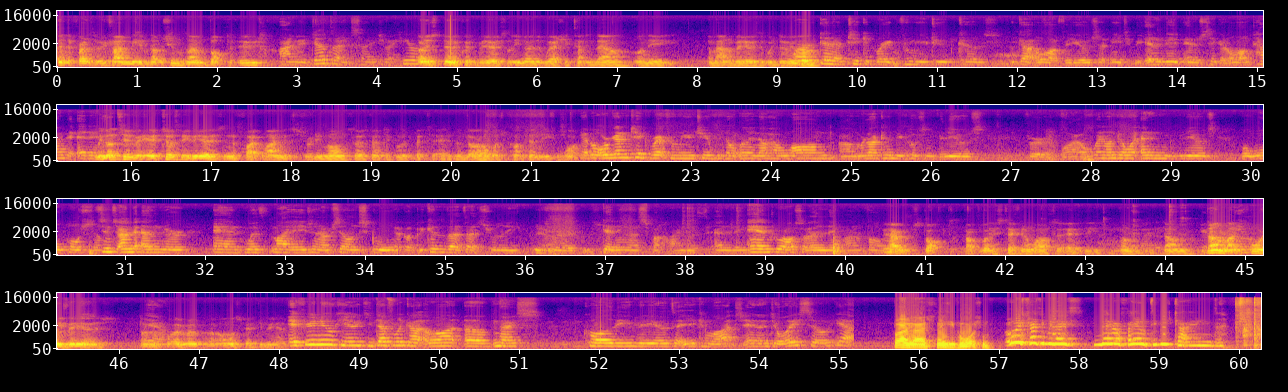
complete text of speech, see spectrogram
Welcome to Friends of Kind Media Productions. I'm Dr. Ood. I'm Delta and Sunny's right here. I'm just doing a quick video to let you know that we're actually cutting down on the amount of videos that we're doing. We're on. gonna take a break from YouTube because we got a lot of videos that need to be edited and it's taking a long time to edit. We've got two videos, two or three videos in the pipeline that's really long, so it's going to take a little bit to edit. We've got a whole bunch of content that you can watch. Yeah, but we're gonna take a break from YouTube. We don't really know how long. Um, we're not gonna be posting videos for a while. When I'm done with editing videos, well, we'll post them. Since I'm the editor and with my age and I'm still in school, yeah, but because of that, that's really Yeah. sort of getting us behind with editing. And we're also editing on our phone. We haven't stopped uploading. It's taken a while to edit these ones we've done. We've done like 40 videos, Yeah. Uh, almost 50 videos. If you're new here, you definitely got a lot of nice quality videos that you can watch and enjoy. So yeah. Bye guys, thank you for watching. Always try to be nice, never fail to be kind.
